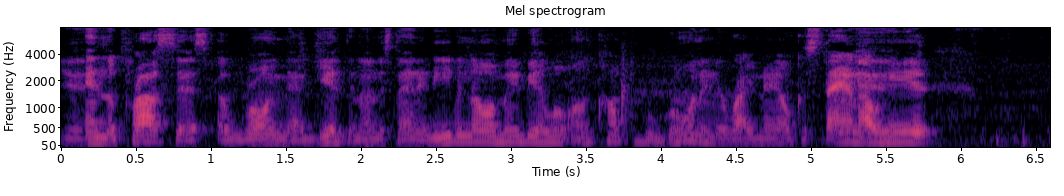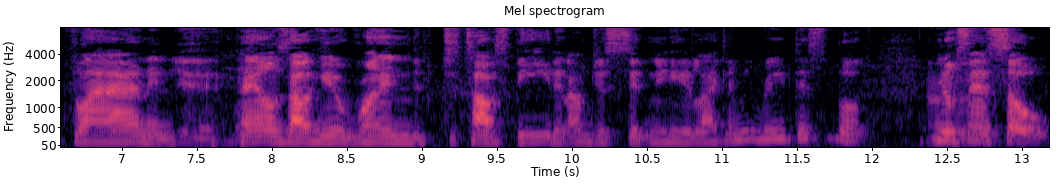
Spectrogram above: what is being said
Yeah. in the process of growing that gift and understanding, even though it may be a little uncomfortable growing in it right now, because Stan out here flying and Yeah. pounds out here running to top speed, and I'm just sitting in here like, let me read this book. You know what I'm saying? So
